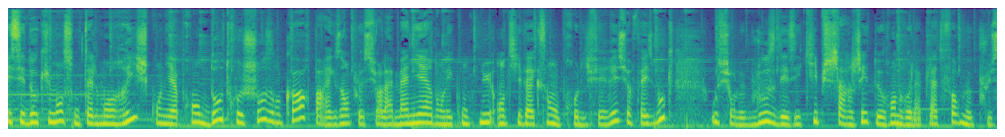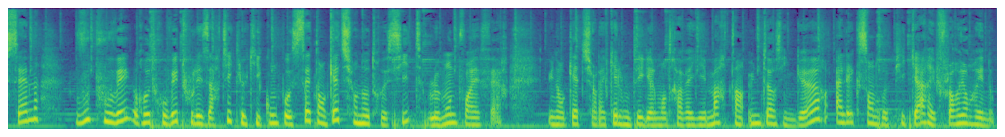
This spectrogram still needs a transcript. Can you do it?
Et ces documents sont tellement riches qu'on y apprend d'autres choses encore, par exemple sur la manière dont les contenus anti-vaccins ont proliféré sur Facebook ou sur le blues des équipes chargées de rendre la plateforme plus saine. Vous pouvez retrouver tous les articles qui composent cette enquête sur notre site, lemonde.fr. Une enquête sur laquelle ont également travaillé Martin Untersinger, Alexandre Picard et Florian Reynaud.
